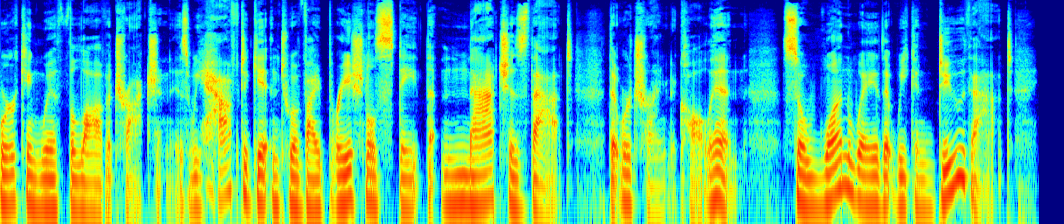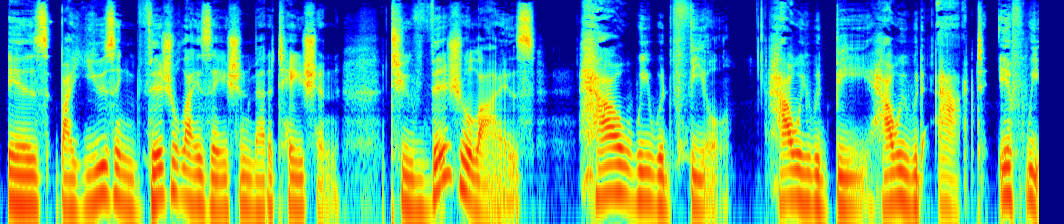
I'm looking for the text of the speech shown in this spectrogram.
working with the law of attraction is we have to get into a vibrational state that matches that that we're trying to call in. So one way that we can do that is by using visualization meditation to visualize how we would feel, how we would be, how we would act if we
